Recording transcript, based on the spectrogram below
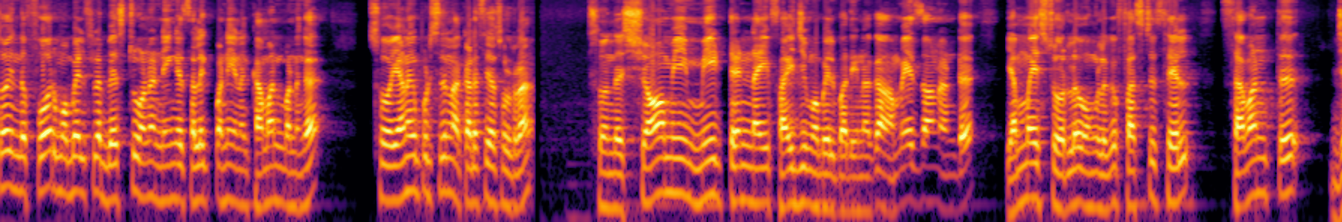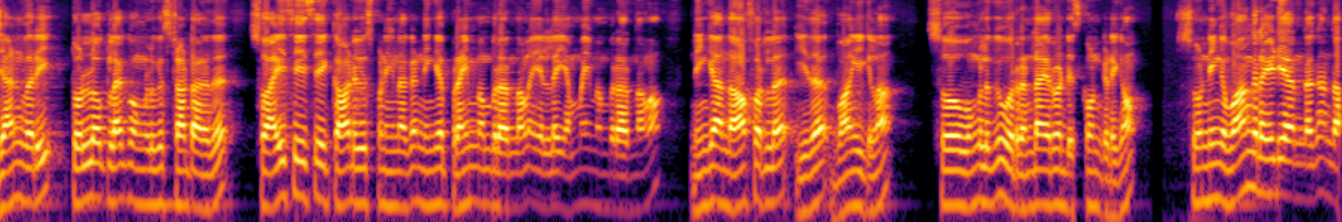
so இந்த ஃபோர் மொபைல்ஸில் பெஸ்ட் ஒன்று நீங்கள் செலக்ட் பண்ணி எனக்கு கமெண்ட் பண்ணுங்கள் ஸோ எனக்கு பிடிச்சது நான் கடைசியாக சொல்கிறேன் ஸோ இந்த Xiaomi Mi ten i five G mobile பார்த்தீங்கன்னாக்கா அமேசான் அண்டு எம்ஐ ஸ்டோரில் உங்களுக்கு first sale seventh January twelve o'clock உங்களுக்கு ஸ்டார்ட் ஆகுது. ஸோ ஐசிஐசிஐ கார்டு யூஸ் பண்ணிங்கனாக்கா நீங்கள் ப்ரைம் மெம்பராக இருந்தாலும் இல்லை எம்ஐ மெம்பராக இருந்தாலும் நீங்கள் அந்த ஆஃபரில் இதை வாங்கிக்கலாம். ஸோ உங்களுக்கு ஒரு ரெண்டாயிரரூவா டிஸ்கவுண்ட் கிடைக்கும். ஸோ நீங்கள் வாங்குற ஐடியா இருந்தாக்கா அந்த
